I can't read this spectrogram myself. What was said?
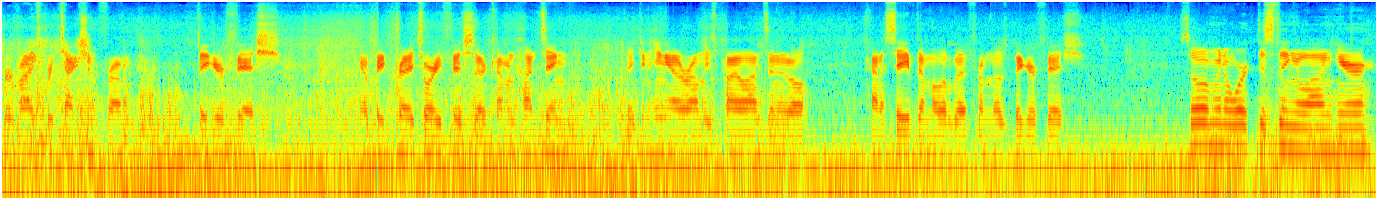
provides protection from bigger fish. You know, big predatory fish that are coming hunting. They can hang out around these pylons and it'll kind of save them a little bit from those bigger fish. So I'm gonna work this thing along here.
